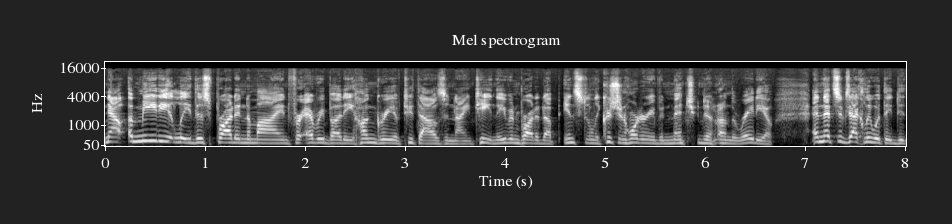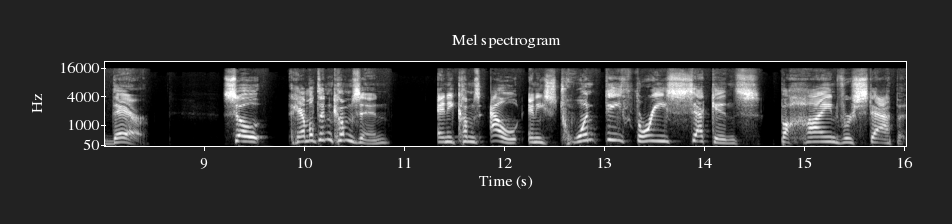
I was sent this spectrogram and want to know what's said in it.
Now, immediately, this brought into mind for everybody Hungary of 2019. They even brought it up instantly. Christian Horner even mentioned it on the radio. And that's exactly what they did there. So Hamilton comes in and he comes out and he's 23 seconds behind Verstappen.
